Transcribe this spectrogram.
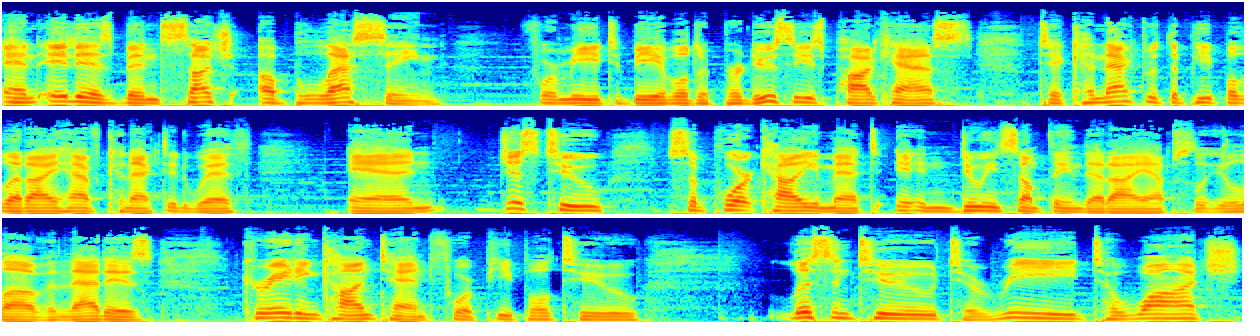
And it has been such a blessing for me to be able to produce these podcasts, to connect with the people that I have connected with, and just to support Calumet in doing something that I absolutely love, and that is creating content for people to listen to, to read, to watch,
